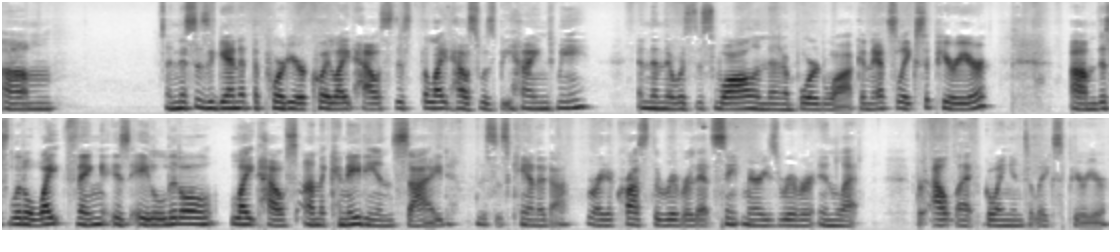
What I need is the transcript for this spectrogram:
Um, and this is again at the Point Iroquois Lighthouse. This The lighthouse was behind me. And then there was this wall and then a boardwalk. And that's Lake Superior. Um, this little white thing is a little lighthouse on the Canadian side. This is Canada, right across the river. That's St. Mary's River inlet or outlet going into Lake Superior.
